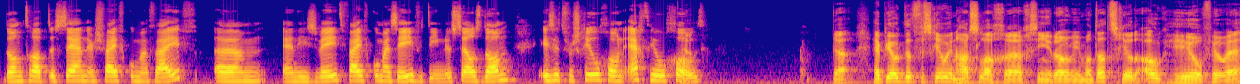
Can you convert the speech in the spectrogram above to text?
Dan trapte Sanders 5,5 ehm, en die Zweed 5,17. Dus zelfs dan is het verschil gewoon echt heel groot. Ja. Heb je ook dat verschil in hartslag eh, gezien, Romy? Want dat scheelde ook heel veel, hè?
